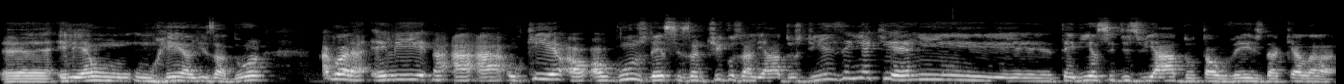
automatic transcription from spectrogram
É, ele é um, um, realizador. Agora, ele, a, a, o que alguns desses antigos aliados dizem é que ele teria se desviado, talvez, daquela,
